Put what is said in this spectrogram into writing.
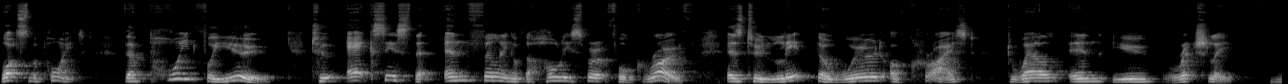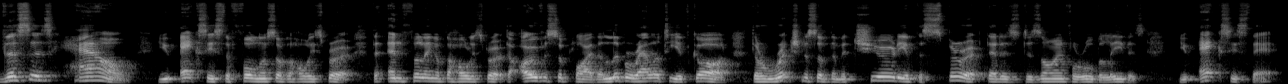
What's the point? The point for you to access the infilling of the Holy Spirit for growth is to let the Word of Christ dwell in you richly. This is how you access the fullness of the Holy Spirit, the infilling of the Holy Spirit, the oversupply, the liberality of God, the richness of the maturity of the Spirit that is designed for all believers. You access that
